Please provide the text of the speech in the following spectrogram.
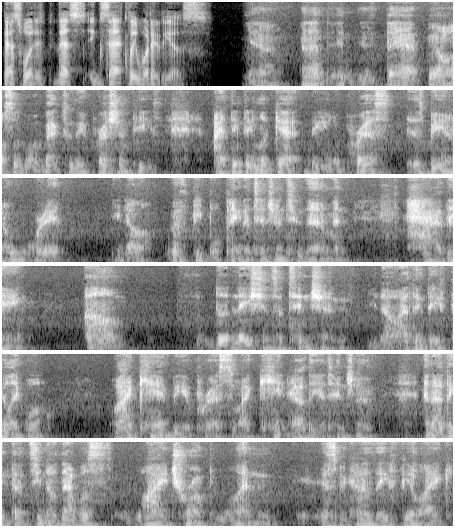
That's what it. That's exactly what it is. Yeah, and, and is that, but also going back to the oppression piece, I think they look at being oppressed as being awarded. You know, with people paying attention to them and having um, the nation's attention. You know, I think they feel like, well, well, I can't be oppressed, so I can't have the attention. And I think that's you know that was why Trump won, is because they feel like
